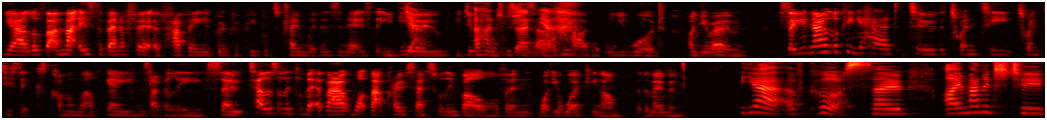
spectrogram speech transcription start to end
Yeah, I love that, and that is the benefit of having a group of people to train with, isn't it? Is that you do yeah, you do have to push yourself yeah. harder than you would on your own. So you're now looking ahead to the 2026 Commonwealth Games, I believe. So tell us a little bit about what that process will involve and what you're working on at the moment. Yeah, of course. So I managed to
